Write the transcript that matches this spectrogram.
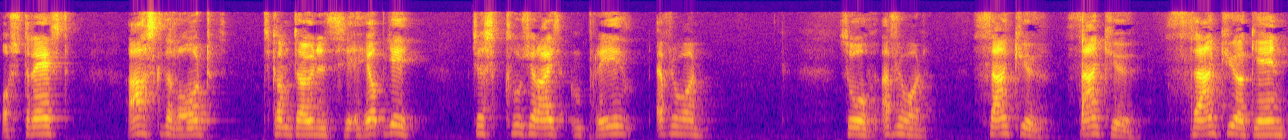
or stressed, ask the Lord to come down and help you. Just close your eyes and pray, everyone. So, everyone, thank you, thank you, thank you again,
